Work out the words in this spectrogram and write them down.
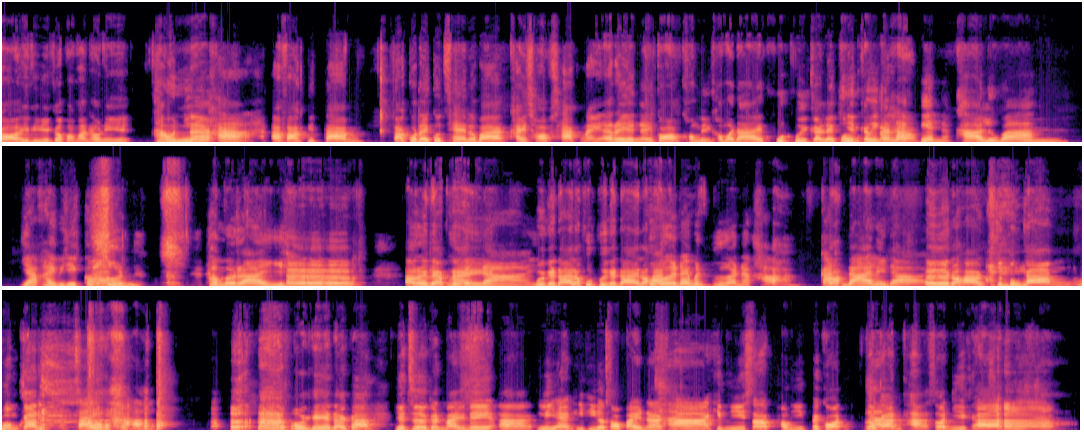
ก็อีพีนี้ก็ประมาณเท่านี้ เท่านี้นะคะค่ะอะฝากติดตามฝากกดไลค์กดแชร์หรือว่าใครชอบฉากไหนอะไรยังไงก็คอมเมนต์เข้ามาได้พูดคุยกันแลกพูเปดลี่ยนกันคุยกันนะแลคะกเปลี่ยนนะคะ หรือว่าอืมอยากให้พิธีกรทำอะไร เออเออเออ อะไรแบบไหนคุยกันได้คุยกันได้เราพูดคุยกันได้แล้วพูดหาคุยกันได้เหมือนเพื่อนนะคะอะกัดได้เลยได้ เออเราหาจุดตรงกลางร่วมกันใช่ค่ะโอเคนะคะ เดี๋ยวเจอกันใหม่ในอ่า React EP ต่อๆไปนะคะค่ะคลิปนี้สำหรับเท่านี้ไปก่อนแล้วกันค่ะ สวัสดีค่ะนี่ค่ะ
